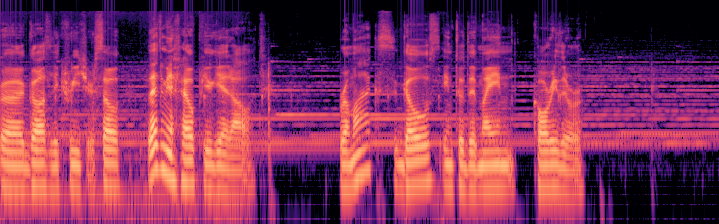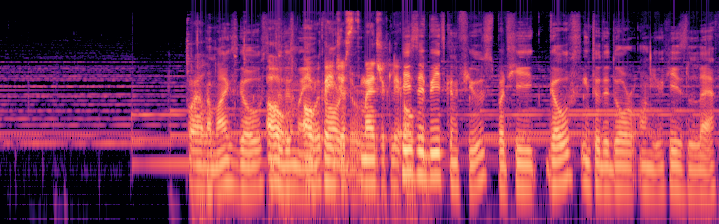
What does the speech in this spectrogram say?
uh, godly creature. So let me help you get out. Ramaks goes into the main corridor Well, Ramaks goes oh, into the main oh, they corridor. just magically. He's open- a bit confused, but he goes into the door on his left.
